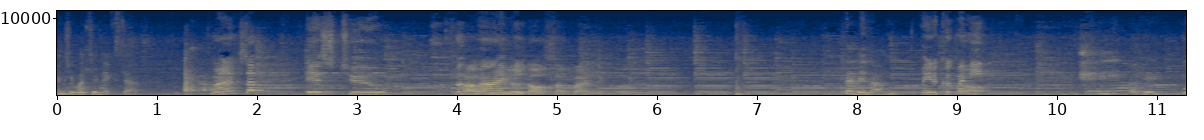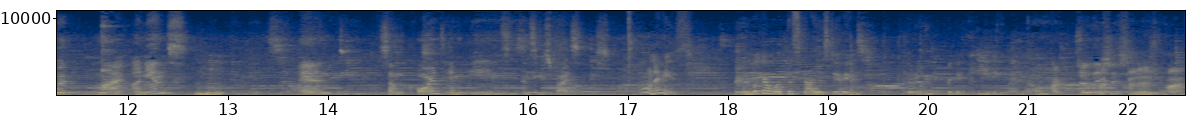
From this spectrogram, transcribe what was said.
Angie, what's your next step? My next step is to cook my meat. 302. I need to cook my meat. Okay. With my onions mm -hmm. and some corns and beans and some spices. Oh, nice. And look at what this guy is doing. Literally freaking eating right now. Delicious Finish mine.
